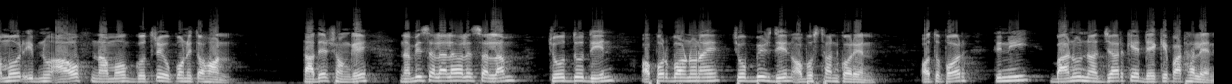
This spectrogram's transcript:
আমর ইবনু আওফ নামক গোত্রে উপনীত হন। তাদের সঙ্গে নবী সাল্লাহ আলাইসাল্লাম চৌদ্দ দিন, অপর বর্ণনায় চব্বিশ দিন অবস্থান করেন। অতপর তিনি বানু নজ্জারকে ডেকে পাঠালেন।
